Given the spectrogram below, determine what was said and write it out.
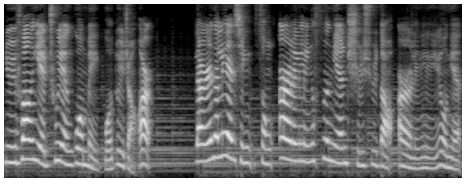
女方也出演过《美国队长二》。两人的恋情从2004年持续到2006年，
